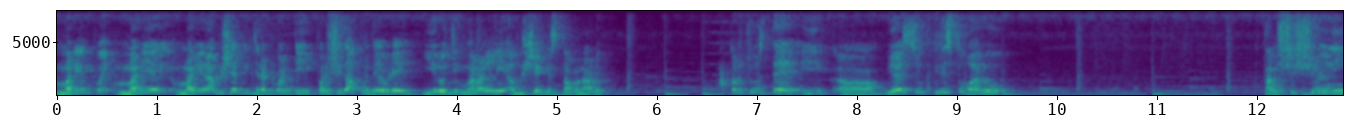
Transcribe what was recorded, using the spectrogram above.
మరి మరి మరియని అభిషేకించినటువంటి పరిశుధాత్మ దేవుడే ఈరోజు మనల్ని అభిషేకిస్తా ఉన్నాడు అక్కడ చూస్తే యేసు క్రీస్తు వారు తన శిష్యుల్ని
